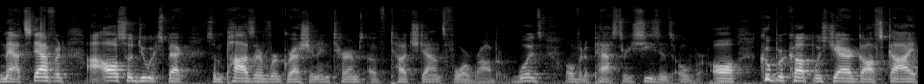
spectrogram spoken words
Matt Stafford. I also do expect some positive regression in terms of touchdowns for Robert Woods over the past three seasons overall. Cooper Kupp was Jared Goff's guy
